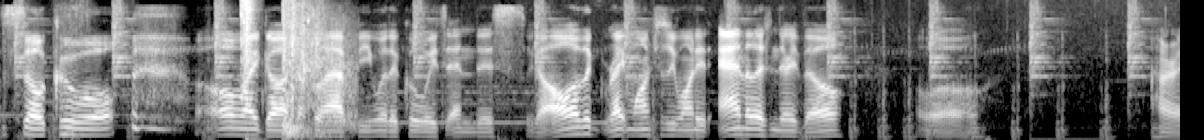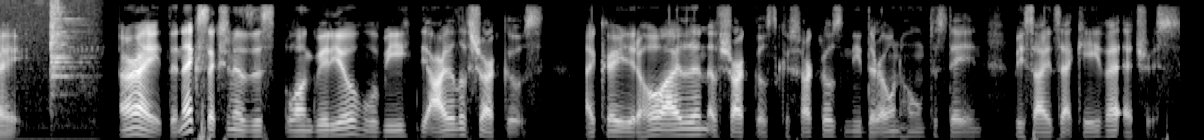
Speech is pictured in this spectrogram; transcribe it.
So cool. Oh my gosh, I'm so happy. What a cool way to end this. We got all the right monsters we wanted and the legendary bell. Whoa. Alright. Alright, the next section of this long video will be the Isle of Sharkos. I created a whole island of Sharkos because Sharkos need their own home to stay in besides that cave at Etris.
